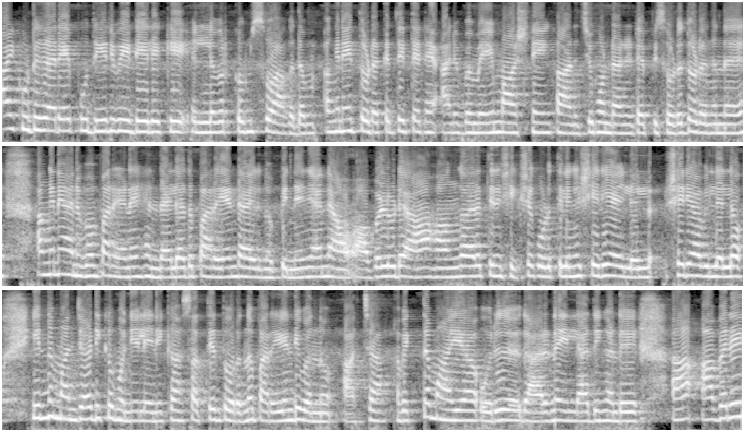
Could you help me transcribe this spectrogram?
ഹായ് കൂട്ടുകാരെ പുതിയൊരു വീഡിയോയിലേക്ക് എല്ലാവർക്കും സ്വാഗതം. അങ്ങനെ തുടക്കത്തിൽ തന്നെ അനുപമയും മാഷിനെയും കാണിച്ചു കൊണ്ടാണ് എപ്പിസോഡ് തുടങ്ങുന്നത്. അങ്ങനെ അനുപം പറയണേ എന്തായാലും അത് പറയണ്ടായിരുന്നു. പിന്നെ ഞാൻ അവളുടെ ആ അഹങ്കാരത്തിന് ശിക്ഷ കൊടുത്തില്ലെങ്കിൽ ശരിയായില്ലല്ലോ ശരിയാവില്ലല്ലോ. ഇന്ന് മഞ്ചാടിക്ക് മുന്നിൽ എനിക്ക് ആ സത്യം തുറന്ന് പറയേണ്ടി വന്നു. അച്ഛ വ്യക്തമായ ഒരു ധാരണയില്ലാതെയും കണ്ട് ആ അവരെ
